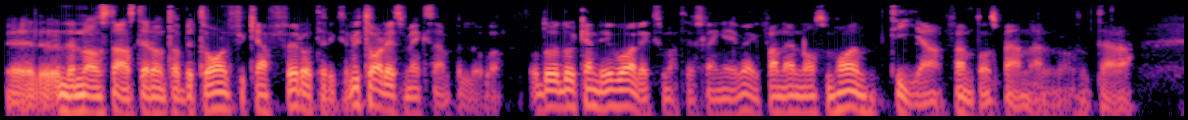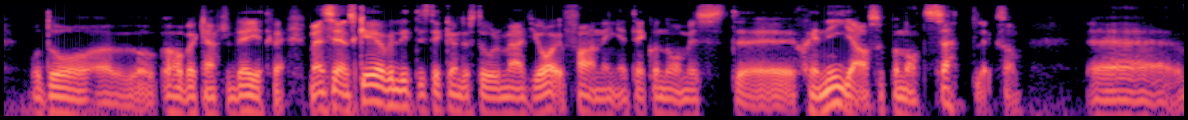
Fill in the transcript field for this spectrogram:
eh, Eller någonstans där de tar betalt för kaffe då till exempel. Vi tar det som exempel då. Va? Och då, då kan det ju vara liksom att jag slänger iväg, fan eller någon som har en 10-15 spänn eller något sånt där. Och då eh, har väl kanske det gett skäl. Men sen ska jag väl lite sticka under stol med att jag är fan inget ekonomiskt eh, geni alltså på något sätt liksom. Eh,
